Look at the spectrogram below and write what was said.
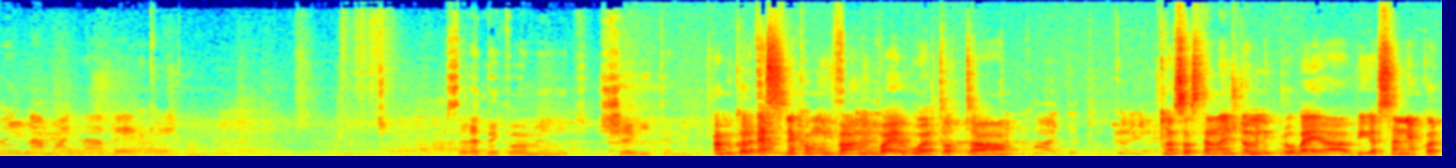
Még nem hagynál békén. Szeretnék valamennyit segíteni. Amikor Eszinek amúgy valami baja volt ott a, az asztalon, és Dominik próbálja vigasztani, akkor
